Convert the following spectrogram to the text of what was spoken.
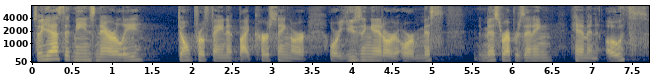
So, yes, it means narrowly, don't profane it by cursing or, or using it or, or mis, misrepresenting him in oaths,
